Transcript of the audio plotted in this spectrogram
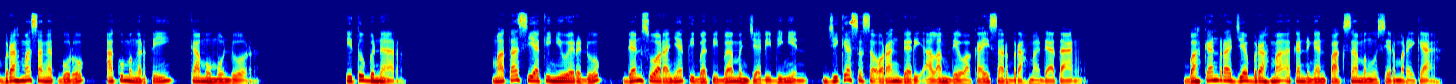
Brahma sangat buruk, aku mengerti, kamu mundur. Itu benar. Mata Siaki Yue redup, dan suaranya tiba-tiba menjadi dingin jika seseorang dari alam Dewa Kaisar Brahma datang. Bahkan Raja Brahma akan dengan paksa mengusir mereka.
